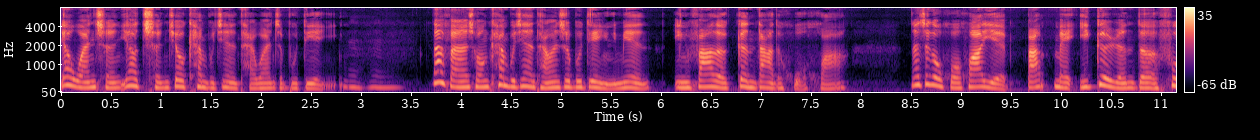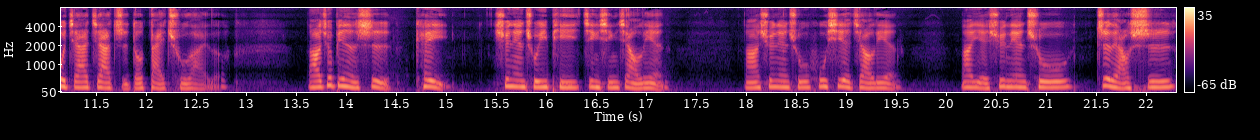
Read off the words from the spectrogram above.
要完成要成就《看不见的台湾》这部电影。嗯哼，那反而从《看不见的台湾》这部电影里面引发了更大的火花。那这个火花也把每一个人的附加价值都带出来了，然后就变成是可以。训练出一批静心教练，然后训练出呼吸的教练，那也训练出治疗师，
